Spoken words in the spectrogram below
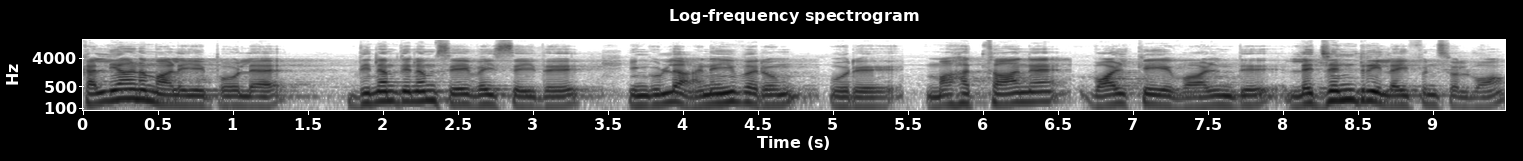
கல்யாண மாலையைப் போல தினம் தினம் சேவை செய்து இங்குள்ள அனைவரும் ஒரு மகத்தான வாழ்க்கையை வாழ்ந்து லெஜெண்ட்ரி லைஃப்னு சொல்வோம்.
